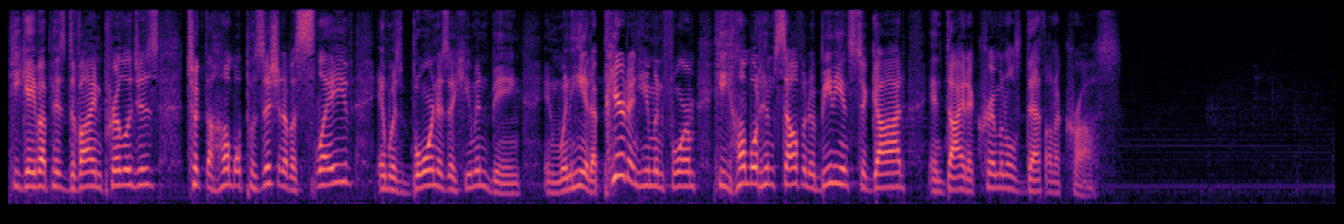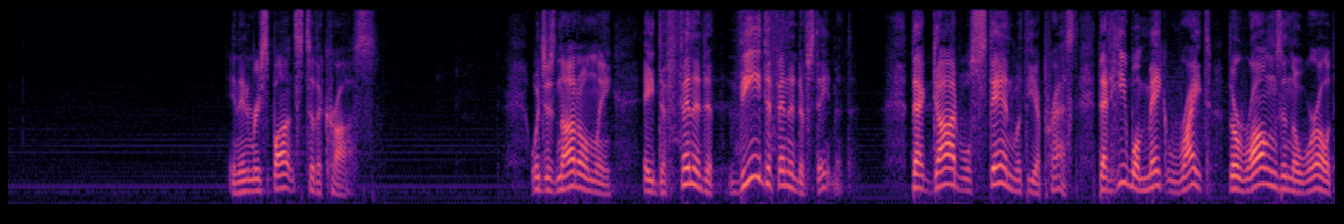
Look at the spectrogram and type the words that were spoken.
he gave up his divine privileges, took the humble position of a slave, and was born as a human being. And when he had appeared in human form, he humbled himself in obedience to God and died a criminal's death on a cross. And in response to the cross, which is not only a definitive, the definitive statement that God will stand with the oppressed, that he will make right the wrongs in the world.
